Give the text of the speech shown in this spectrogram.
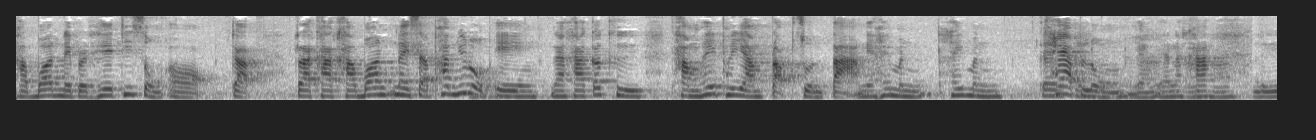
คาร์บอนในประเทศที่ส่งออกกับราคาคาร์บอนในสหภาพยุโรปเองนะคะ ก็คือทำให้พยายามปรับส่วนต่างเนี่ยให้มันให้มัน แคบลงอย่างนี้นะคะ หรือ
